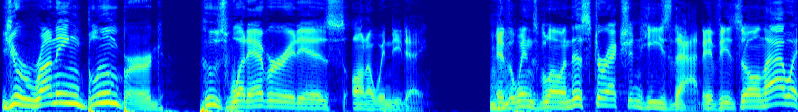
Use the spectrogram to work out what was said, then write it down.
You're running Bloomberg, who's whatever it is on a windy day. Mm-hmm. If the wind's blowing this direction, he's that. If he's going that way,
